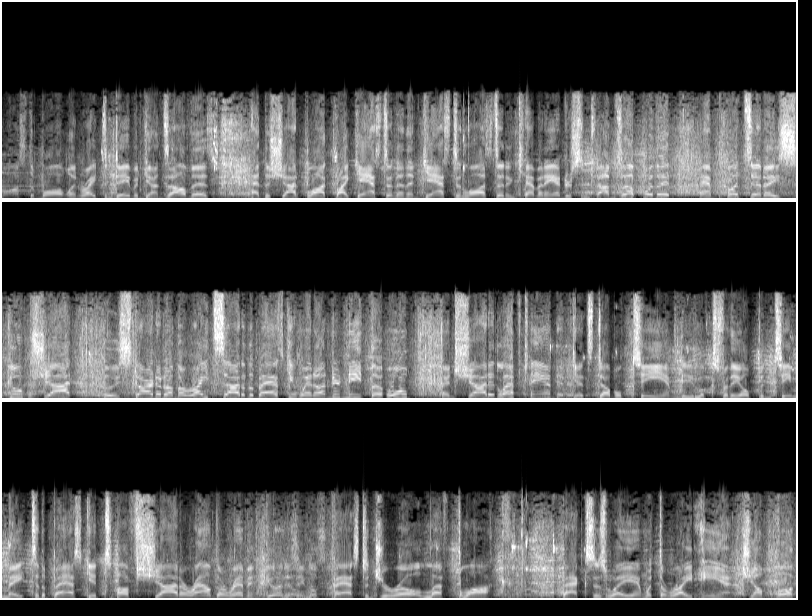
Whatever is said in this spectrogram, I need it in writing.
Lost the ball, went right to David Gonzalvez. Had the shot blocked by Gaston, and then Gaston lost it, and Kevin Anderson comes up with it and puts in a scoop shot. Who started on the right side of the basket, went underneath the hoop, and shot it left-handed. Gets double teamed. He looks for the open teammate to the basket. Tough shot around the rim, and good no as he looks past to Geriot. Left block. Backs his way in with the right hand. Jump hook,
